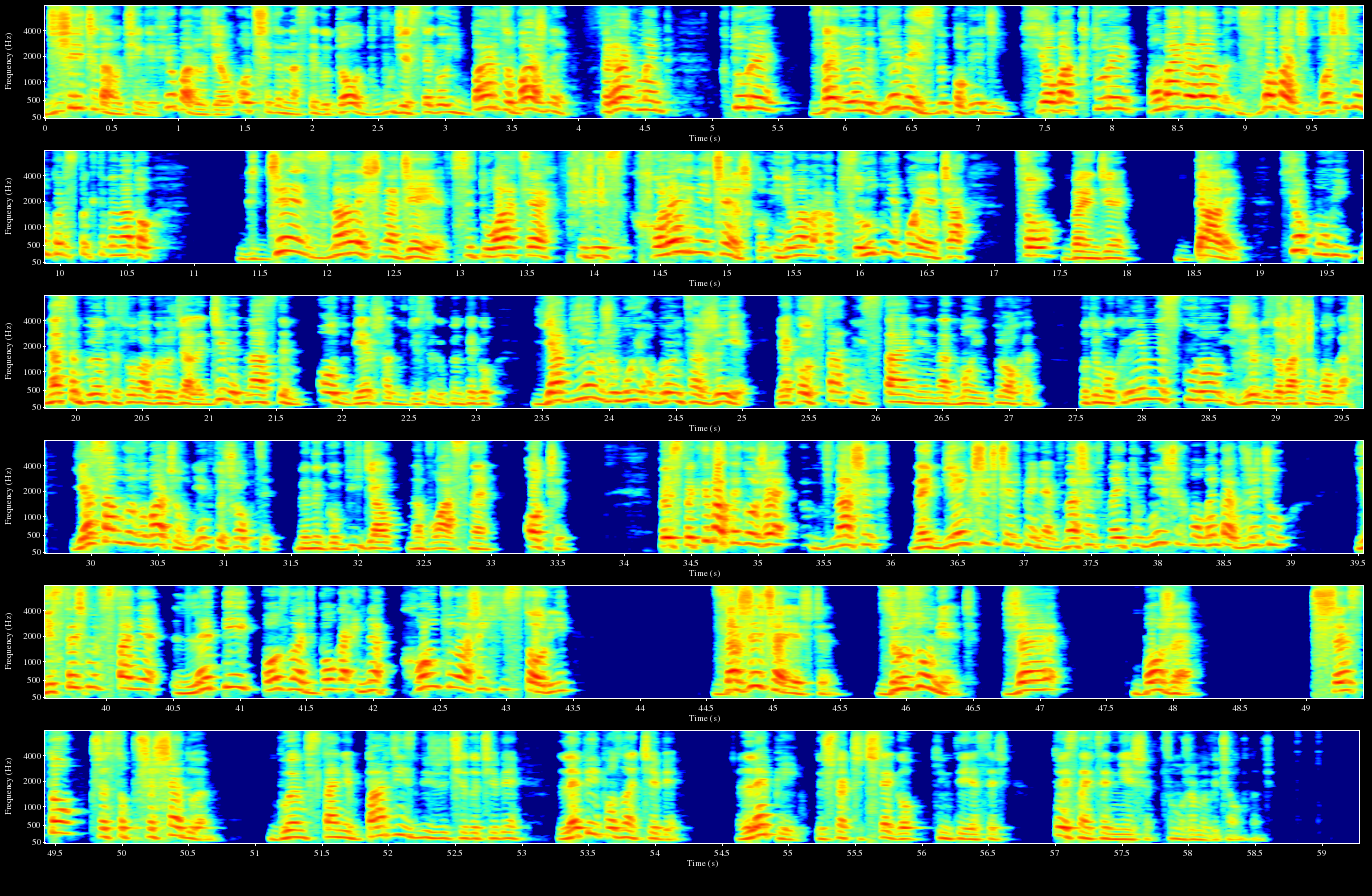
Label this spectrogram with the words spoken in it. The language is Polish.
Dzisiaj czytamy Księgę Hioba, rozdział od 17 do 20 i bardzo ważny fragment, który znajdujemy w jednej z wypowiedzi Hioba, który pomaga nam złapać właściwą perspektywę na to, gdzie znaleźć nadzieję w sytuacjach, kiedy jest cholernie ciężko i nie mamy absolutnie pojęcia, co będzie dalej. Hiob mówi następujące słowa w rozdziale 19 od wiersza 25. Ja wiem, że mój obrońca żyje, jako ostatni stanie nad moim prochem. Potem okryje mnie skórą i żywy zobaczę Boga. Ja sam go zobaczę, nie ktoś obcy. Będę go widział na własne oczy. Perspektywa tego, że w naszych największych cierpieniach, w naszych najtrudniejszych momentach w życiu jesteśmy w stanie lepiej poznać Boga i na końcu naszej historii za życia jeszcze zrozumieć, że Boże, przez to, przez co przeszedłem, byłem w stanie bardziej zbliżyć się do Ciebie, lepiej poznać Ciebie, lepiej doświadczyć tego, kim Ty jesteś. To jest najcenniejsze, co możemy wyciągnąć.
